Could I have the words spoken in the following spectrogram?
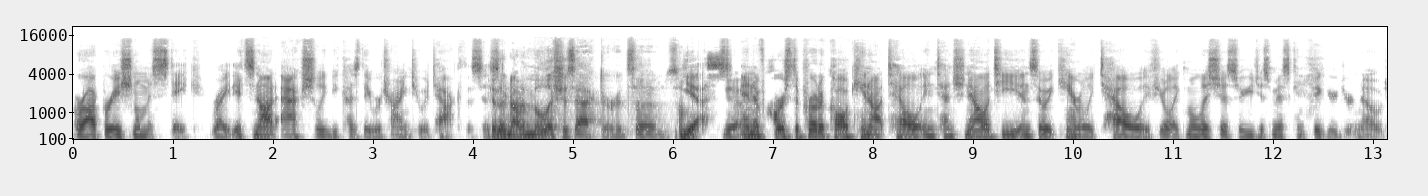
or operational mistake, right? It's not actually because they were trying to attack the system. Yeah, they're not a malicious actor. It's a some, yes, yeah. and of course the protocol cannot tell intentionality, and so it can't really tell if you're like malicious or you just misconfigured your node.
